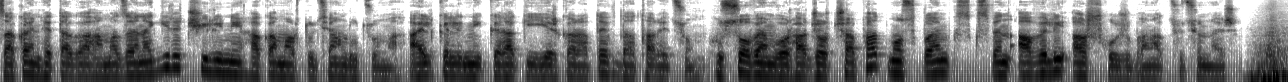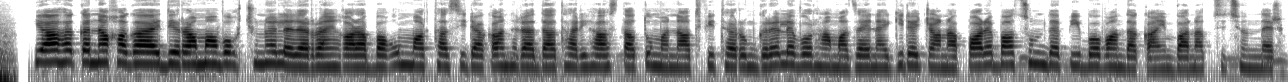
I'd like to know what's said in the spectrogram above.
սակայն հետագա համաձայնագիրը չի լինի հակամարտության լուծումը, այլ կլինի կրակի երկարատև դադարեցում։ Հուսով եմ, որ հաջորդ շաբաթ Մոսկվայում կսկսվեն ավելի աշխույժ բանակցություններ։ ԵԱՀԿ նախագահ Այդի Ռաման ողջունել է Լեռնային Ղարաբաղում մարդասիրական հրադադարի հաստատումը. Նա Թվիթերում գրել է, որ համաձայնագիրը ճանապարհ է բացում դեպի բովանդակային բանակցություններ։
